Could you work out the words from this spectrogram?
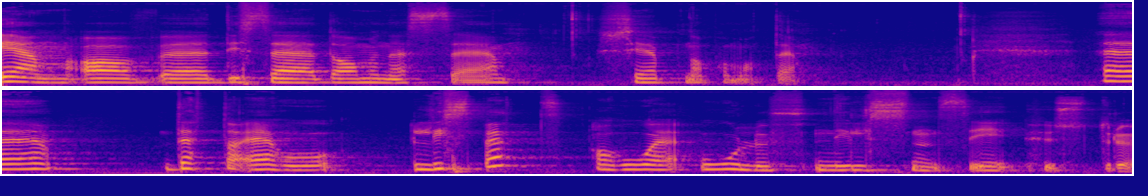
en av eh, disse damenes eh, skjebner, på en måte. Eh, dette er hun Lisbeth, og hun er Oluf Nilsens hustru.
